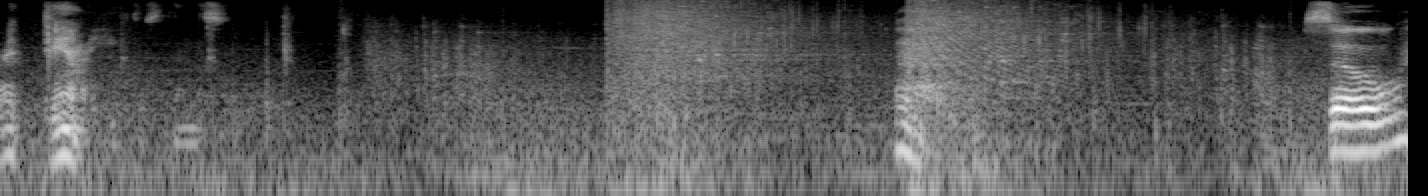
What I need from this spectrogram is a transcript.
God damn, I hate those things. so,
